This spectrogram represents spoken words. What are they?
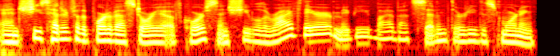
And she's headed for the port of Astoria, of course, and she will arrive there maybe by about 7:30 this morning.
